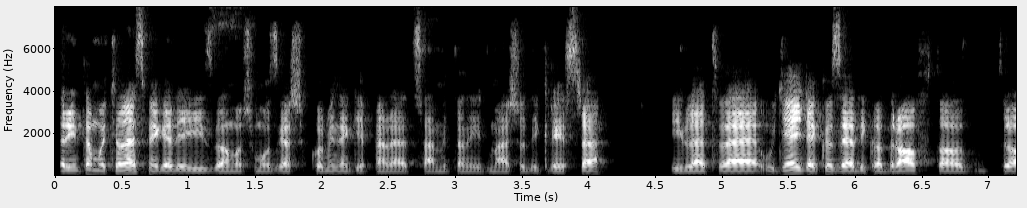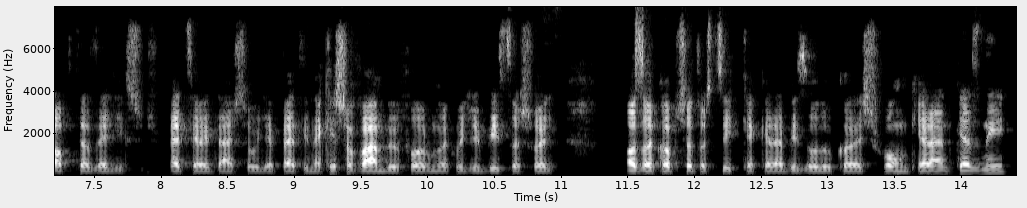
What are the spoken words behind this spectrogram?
Szerintem, hogyha lesz még elég izgalmas mozgás, akkor mindenképpen lehet számítani itt második részre illetve ugye egyre közeledik a draft, a draft az egyik specialitása ugye Petinek és a Fumble Forumnak, úgyhogy biztos, hogy azzal kapcsolatos cikkekkel, epizódokkal is fogunk jelentkezni.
